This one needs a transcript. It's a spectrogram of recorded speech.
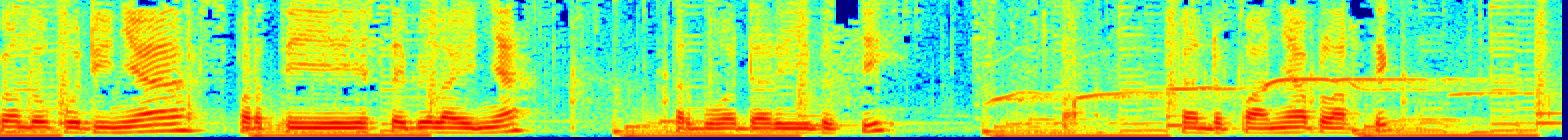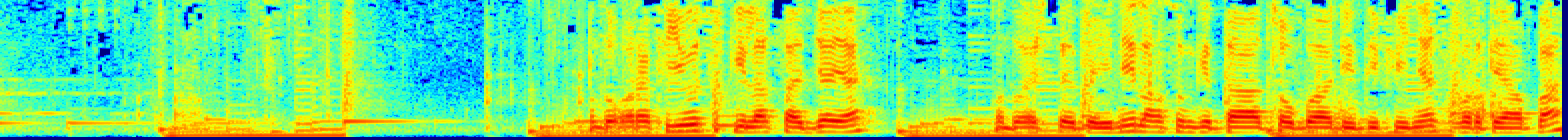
Untuk bodinya seperti STB lainnya terbuat dari besi dan depannya plastik. Untuk review sekilas saja ya. Untuk STB ini langsung kita coba di TV-nya seperti apa.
